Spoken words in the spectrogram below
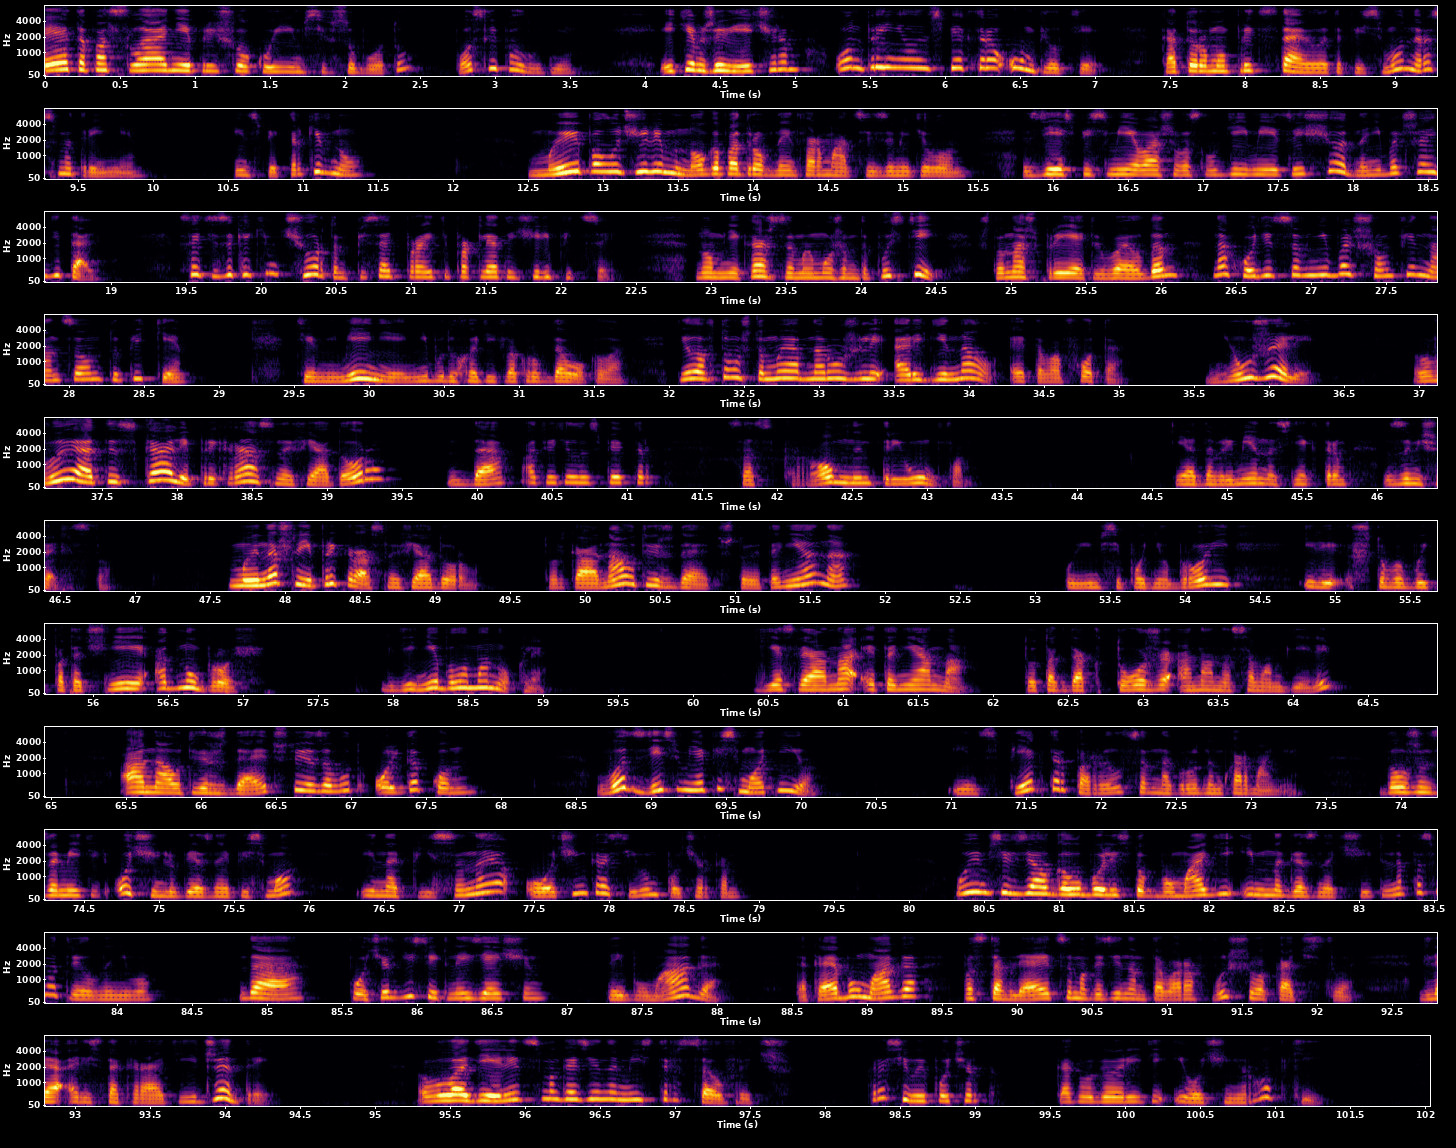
Это послание пришло к Уимси в субботу после полудня, и тем же вечером он принял инспектора Умпелти, которому представил это письмо на рассмотрение. Инспектор кивнул. «Мы получили много подробной информации», — заметил он. «Здесь в письме вашего слуги имеется еще одна небольшая деталь. Кстати, за каким чертом писать про эти проклятые черепицы? Но мне кажется, мы можем допустить, что наш приятель Уэлдон находится в небольшом финансовом тупике. Тем не менее, не буду ходить вокруг да около. Дело в том, что мы обнаружили оригинал этого фото. Неужели? Вы отыскали прекрасную Феодору? Да, ответил инспектор со скромным триумфом и одновременно с некоторым замешательством. Мы нашли прекрасную Феодору, только она утверждает, что это не она. Уимси поднял брови, или, чтобы быть поточнее, одну бровь, где не было монокля. Если она — это не она, то тогда кто же она на самом деле? Она утверждает, что ее зовут Ольга Кон. Вот здесь у меня письмо от нее и инспектор порылся в нагрудном кармане. Должен заметить очень любезное письмо и написанное очень красивым почерком. Уимси взял голубой листок бумаги и многозначительно посмотрел на него. Да, почерк действительно изящен. Да и бумага. Такая бумага поставляется магазинам товаров высшего качества для аристократии и джентри. Владелец магазина мистер Селфридж. Красивый почерк как вы говорите, и очень робкий,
